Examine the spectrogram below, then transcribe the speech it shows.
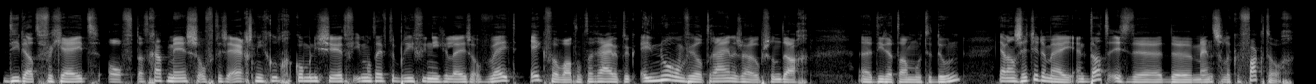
die dat vergeet... of dat gaat mis, of het is ergens niet goed gecommuniceerd... of iemand heeft de briefing niet gelezen, of weet ik veel wat... want er rijden natuurlijk enorm veel treinen zo op zo'n dag... eh, die dat dan moeten doen. Ja, dan zit je ermee. En dat is de, de menselijke factor.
